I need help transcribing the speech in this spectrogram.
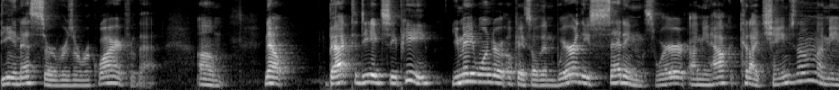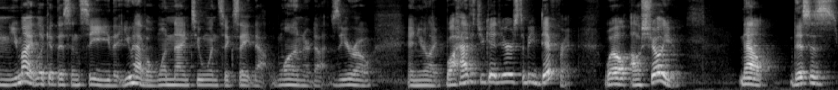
DNS servers are required for that. Um, now, back to DHCP, you may wonder, okay, so then where are these settings? Where, I mean, how could I change them? I mean, you might look at this and see that you have a 192.168.1 or .0, and you're like, well, how did you get yours to be different? Well, I'll show you. Now, this is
